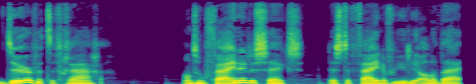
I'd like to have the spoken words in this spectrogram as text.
Durf het te vragen. Want hoe fijner de seks, des te fijner voor jullie allebei.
